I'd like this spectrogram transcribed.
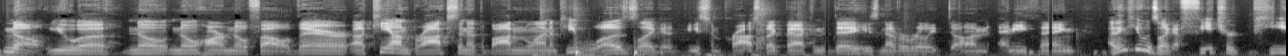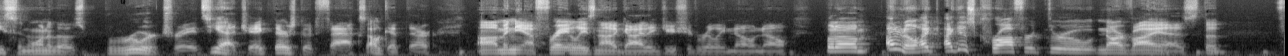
No, you uh no no harm, no foul there. Uh Keon Broxton at the bottom of the lineup. He was like a decent prospect back in the day. He's never really done anything. I think he was like a featured piece in one of those Brewer trades. Yeah, Jake, there's good facts. I'll get there. Um and yeah, Fraley's not a guy that you should really know, no. But um I don't know. I I guess Crawford through Narvaez, the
